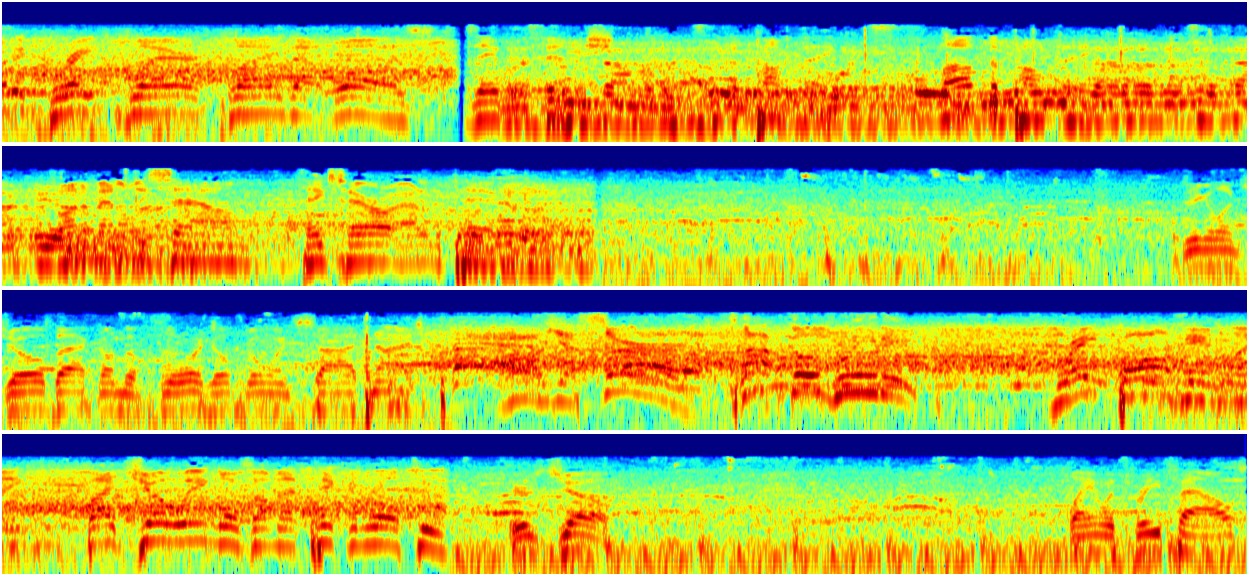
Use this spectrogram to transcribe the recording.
What a great player play that was. Was able to finish the pump fake. Love the pump fake. Fundamentally sound. Takes Harrell out of the pick. Jiggling Joe back on the floor. He'll go inside. Nice. Oh, yes, sir. Top goes Rudy. Great ball handling by Joe Ingles on that pick and roll, too. Here's Joe. Playing with three fouls.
